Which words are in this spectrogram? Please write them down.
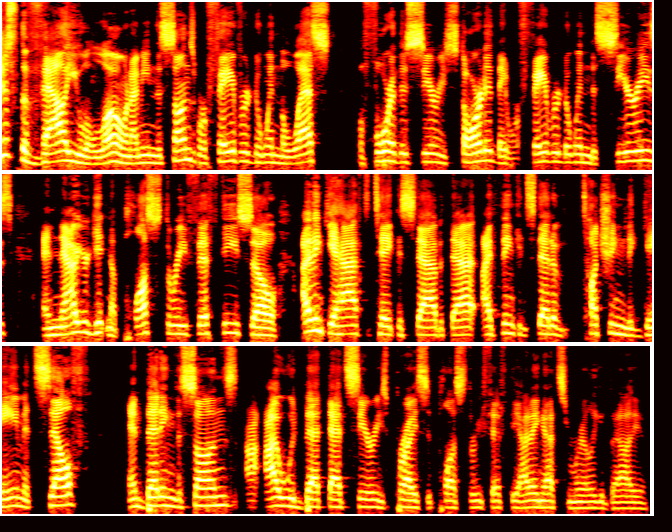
just the value alone, I mean, the Suns were favored to win the West before this series started. They were favored to win the series, and now you're getting a plus 350. So I think you have to take a stab at that. I think instead of touching the game itself, and betting the Suns, I, I would bet that series price at plus 350. I think that's some really good value.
